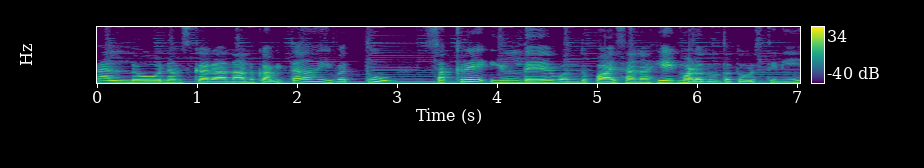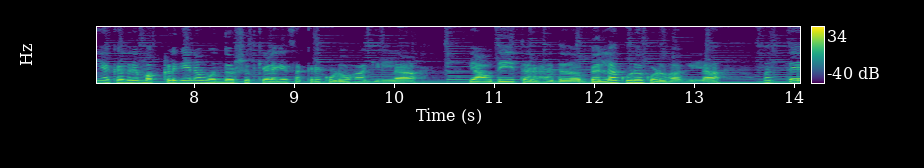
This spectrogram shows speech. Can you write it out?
ಹಲೋ ನಮಸ್ಕಾರ. ನಾನು ಕವಿತಾ. ಇವತ್ತು ಸಕ್ಕರೆ ಇಲ್ಲದೆ ಒಂದು ಪಾಯಸನ ಹೇಗೆ ಮಾಡೋದು ಅಂತ ತೋರಿಸ್ತೀನಿ. ಯಾಕಂದರೆ ಮಕ್ಕಳಿಗೆ ನಾವು ಒಂದು ವರ್ಷದ ಕೆಳಗೆ ಸಕ್ಕರೆ ಕೊಡೋ ಹಾಗಿಲ್ಲ. ಯಾವುದೇ ತರಹದ ಬೆಲ್ಲ ಕೂಡ ಕೊಡೋ ಹಾಗಿಲ್ಲ. ಮತ್ತು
